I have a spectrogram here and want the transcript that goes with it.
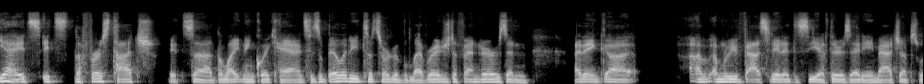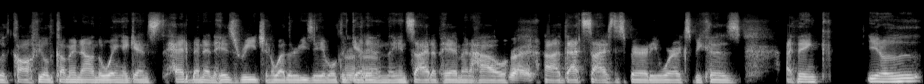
yeah, it's it's the first touch. It's uh, the lightning quick hands. His ability to sort of leverage defenders, and I think uh, I'm, I'm going to be fascinated to see if there's any matchups with Caufield coming down the wing against Hedman and his reach, and whether he's able to uh-huh. get in the inside of him, and how right. uh, that size disparity works. Because I think you know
